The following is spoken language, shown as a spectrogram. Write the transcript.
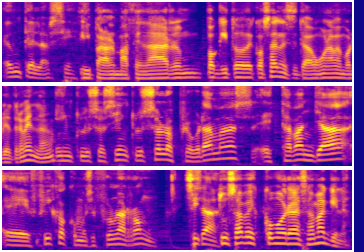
Es un telar, sí. Y para almacenar un poquito de cosas necesitábamos una memoria tremenda, ¿no? Incluso sí, incluso los programas estaban ya eh, fijos como si fuera una ROM. Sí, o sea, ¿tú sabes cómo era esa máquina?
